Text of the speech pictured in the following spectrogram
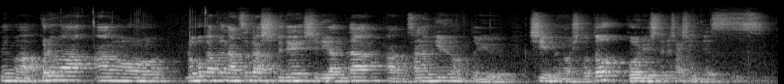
で、まあ、これはあのロボカップ夏合宿で知り合ったあの讃岐ユノンというチームの人と交流している写真です。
